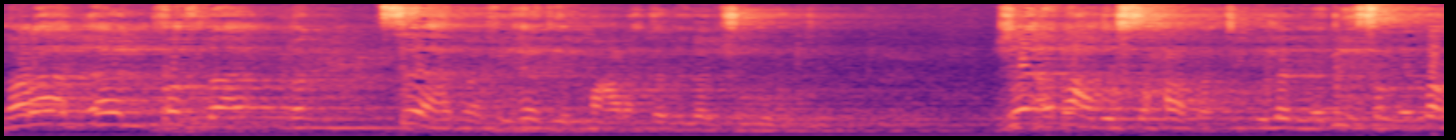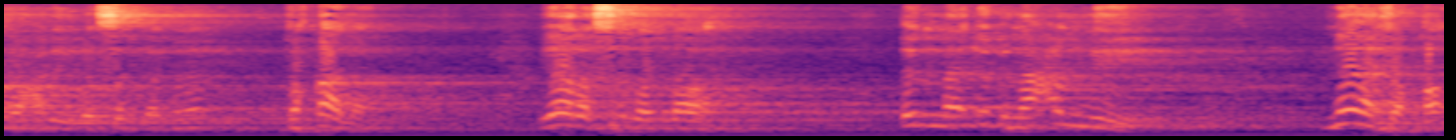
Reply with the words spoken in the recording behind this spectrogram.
نرى الآن فضل من ساهم في هذه المعركة من الجنود. جاء بعض الصحابة إلى النبي صلى الله عليه وسلم فقال يا رسول الله إن ابن عمي نافق.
